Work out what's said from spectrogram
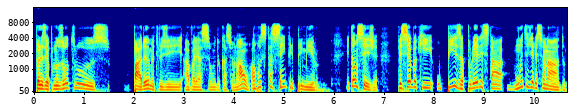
Por exemplo, nos outros parâmetros de avaliação educacional, a Rússia está sempre primeiro. Então, seja, perceba que o PISA, por ele estar muito direcionado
